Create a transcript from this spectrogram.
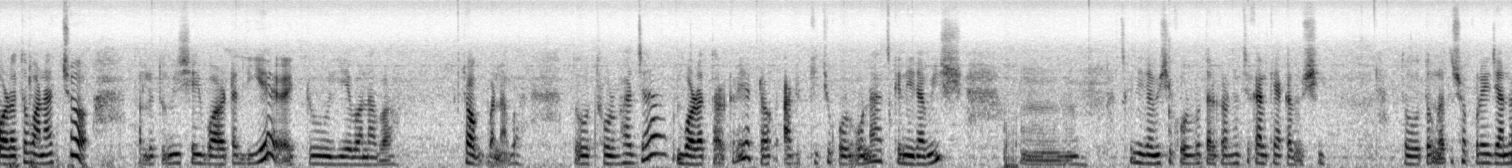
বড়া তো বানাচ্ছ, তাহলে তুমি সেই বড়াটা দিয়ে একটু ইয়ে বানাবা, টক বানাবা। তো থোর ভাজা, বড়ার তরকারি আর টক, আর কিছু করব না, আজকে নিরামিষ। আজকে নিরামিষই করব, তার কারণ হচ্ছে কালকে একাদশী। তো তোমরা তো সকলেই জানো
